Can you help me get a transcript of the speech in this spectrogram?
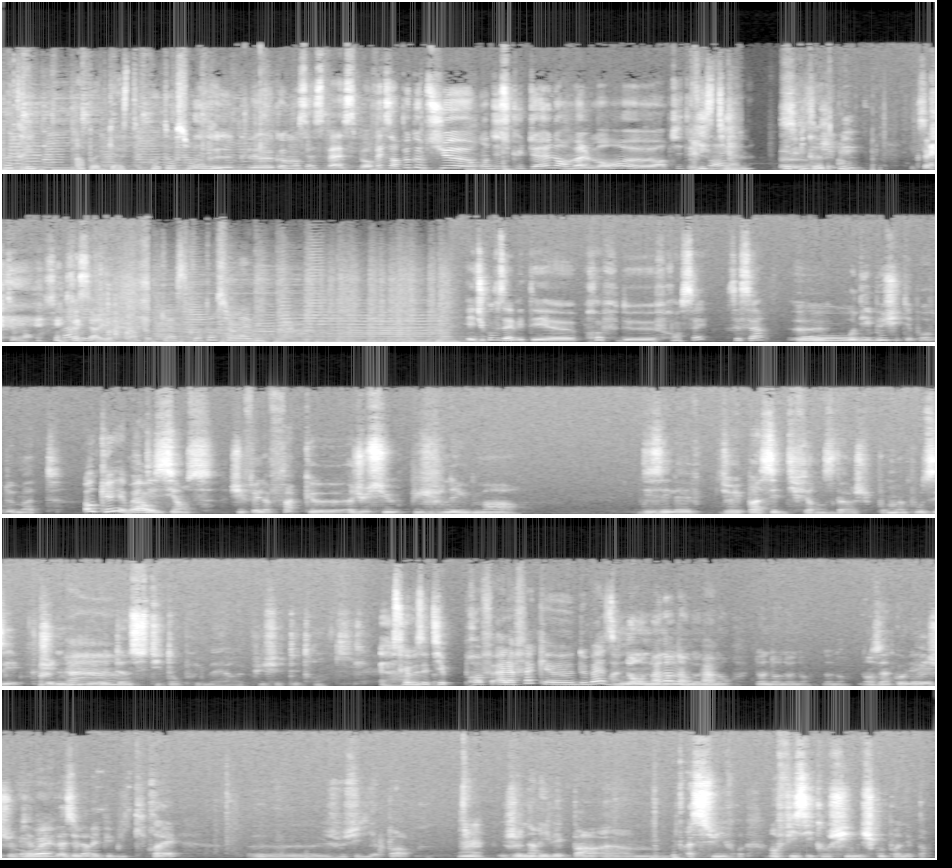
Papoterie, un podcast retour sur la vie. Euh, le- comment ça se passe? Bah, En fait, c'est un peu comme si euh, on discutait normalement, euh, un petit échange. Christiane, épisode 1. Exactement, c'est très sérieux. Un podcast retour sur la vie. Et du coup, vous avez été euh, prof de français, c'est ça? Euh, Ou- Au début, j'étais prof de maths, Ok, maths waouh. et sciences. J'ai fait la fac euh, à Jussieu, puis j'en ai eu marre des élèves. J'avais pas assez de différence d'âge pour m'imposer. J'ai demandé Ah. être institut en primaire, et puis j'étais tranquille. Parce que vous étiez prof à la fac euh, de base Ah non, non, Ah, non, non, non, Ah. non, non, non, non, non, non, non. Dans un collège vers Ouais. la place de la République. Après, euh, je me suis dit, il n'y a pas. Mm. Je n'arrivais pas à, à suivre. En physique, en chimie, je comprenais pas.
